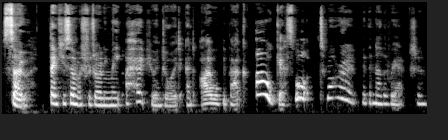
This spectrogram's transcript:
So Thank you so much for joining me. I hope you enjoyed and I will be back, oh, guess what, tomorrow with another reaction.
